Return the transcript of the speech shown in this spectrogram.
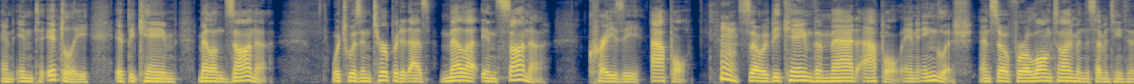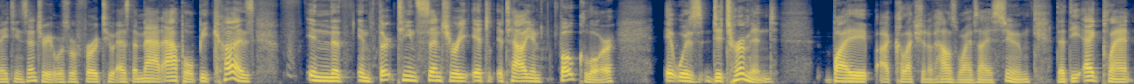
and into Italy, it became melanzana, which was interpreted as mela insana, crazy apple. Hmm. So it became the mad apple in English. And so for a long time in the 17th and 18th century, it was referred to as the mad apple because in the in 13th century it, Italian folklore, it was determined by a collection of housewives, I assume, that the eggplant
